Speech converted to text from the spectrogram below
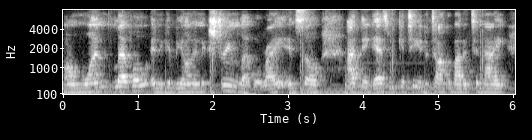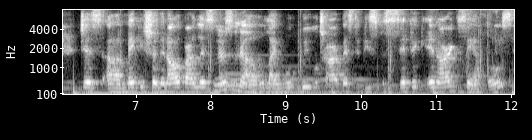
on one level and it can be on an extreme level, right? And so, I think as we continue to talk about it tonight, just uh, making sure that all of our listeners know, like, we'll, we will try our best to be specific in our examples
